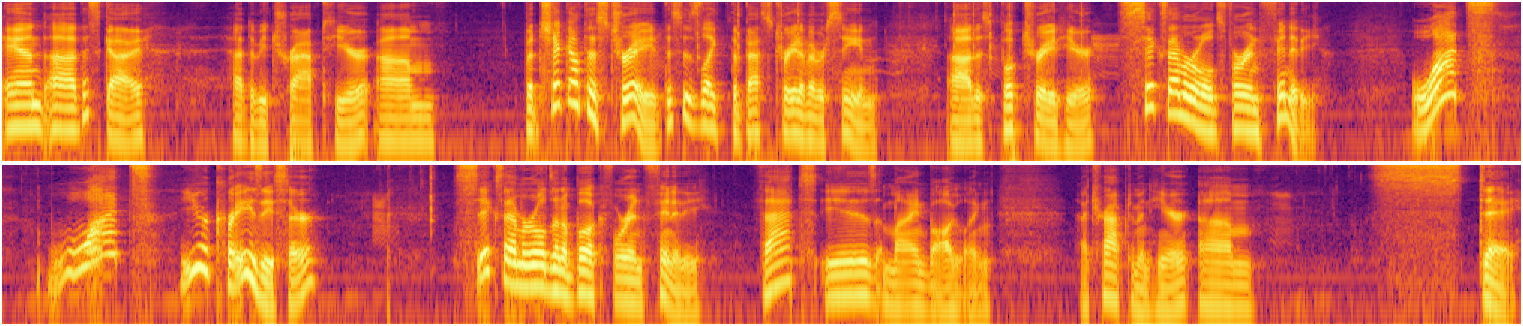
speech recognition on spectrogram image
And uh, this guy had to be trapped here. Um, but check out this trade. This is like the best trade I've ever seen. Uh, this book trade here. Six emeralds for infinity. What? What? You're crazy, sir. Six emeralds and a book for infinity. That is mind-boggling. I trapped him in here. Um, stay.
